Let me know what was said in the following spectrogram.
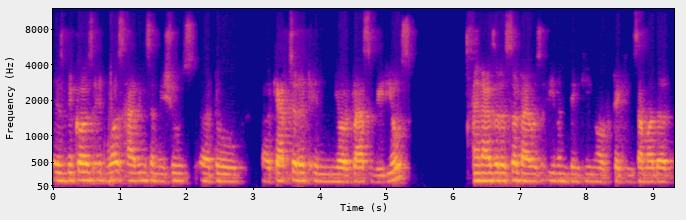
is because it was having some issues uh, to uh, capture it in your class videos. And as a result, I was even thinking of taking some other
